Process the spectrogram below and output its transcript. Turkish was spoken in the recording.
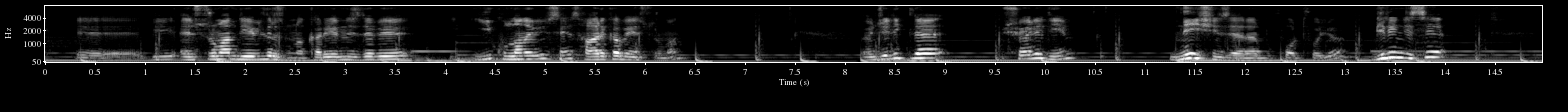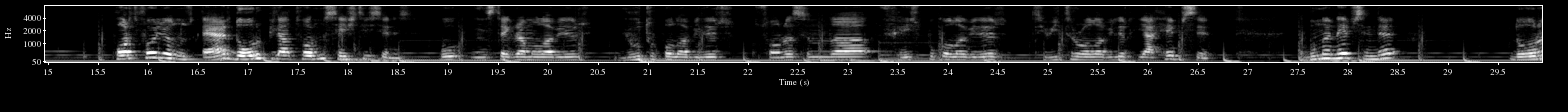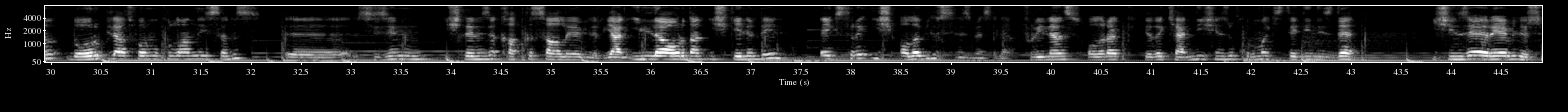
bir enstrüman diyebiliriz buna. Kariyerinizde bir iyi kullanabilirseniz harika bir enstrüman. Öncelikle şöyle diyeyim. Ne işinize yarar bu portfolyo? Birincisi portfolyonuz eğer doğru platformu seçtiyseniz bu Instagram olabilir, YouTube olabilir, sonrasında Facebook olabilir, Twitter olabilir ya hepsi. Bunların hepsinde doğru doğru platformu kullandıysanız sizin işlerinize katkı sağlayabilir. Yani illa oradan iş gelir değil, ekstra iş alabilirsiniz mesela. Freelance olarak ya da kendi işinizi kurmak istediğinizde işinize yarayabilir.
